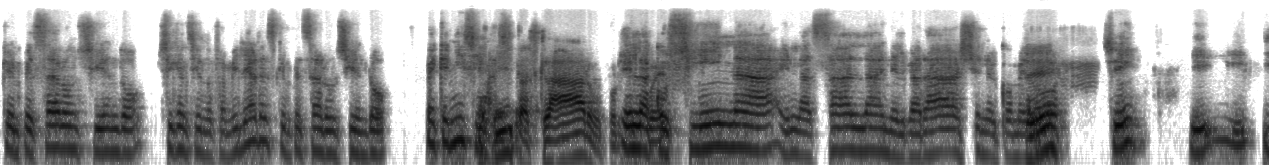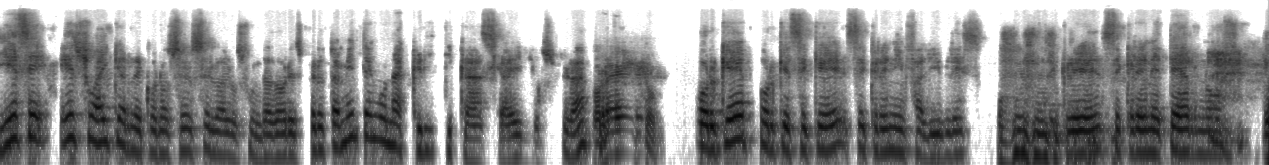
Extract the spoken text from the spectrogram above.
que empezaron siendo, siguen siendo familiares, que empezaron siendo pequeñísimas. claro, por En la cocina, en la sala, en el garage, en el comedor, ¿sí? Y, y, ese, eso hay que reconocérselo a los fundadores, pero también tengo una crítica hacia ellos, ¿verdad? Correcto. ¿Por qué? Porque se, que, se creen infalibles, se, creen, se creen eternos, se,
